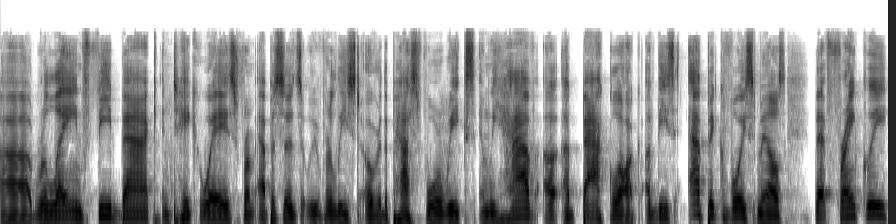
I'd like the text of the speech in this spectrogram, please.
uh, relaying feedback and takeaways from episodes that we've released over the past four weeks. And we have a, a, backlog of these epic voicemails that, frankly,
